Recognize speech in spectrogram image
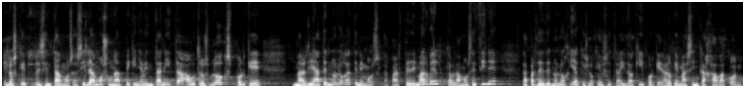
en los que presentamos, así le damos una pequeña ventanita a otros blogs, porque Marvelina Tecnóloga tenemos la parte de Marvel, que hablamos de cine, la parte de tecnología, que es lo que os he traído aquí, porque era lo que más encajaba con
